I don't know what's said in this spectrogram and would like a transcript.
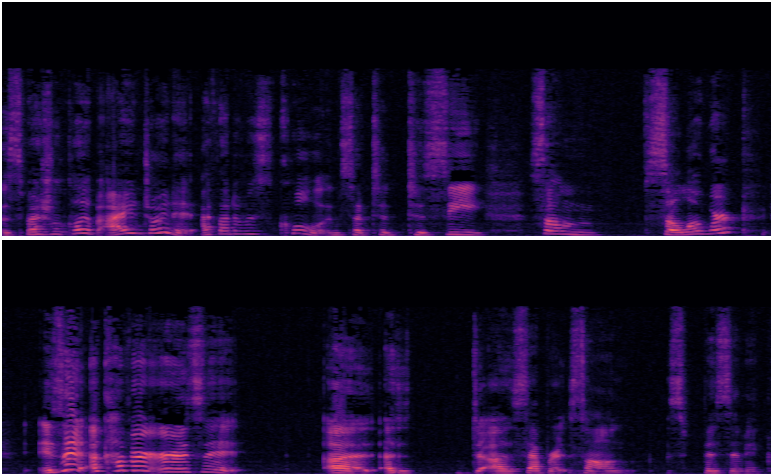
a special clip. I enjoyed it. I thought it was cool. Instead to, to see some solo work. Is it a cover or is it a, a, a separate song specific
